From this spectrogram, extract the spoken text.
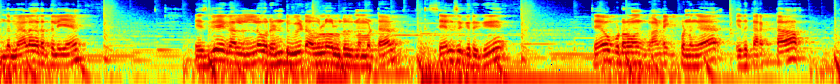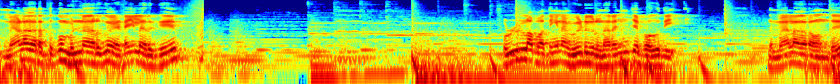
இந்த மேலகரத்துலேயே எஸ்பிஐ காலனியில் ஒரு ரெண்டு வீடு அவ்வளோ இருக்குது நம்மகிட்ட. சேல்ஸுக்கு இருக்குது தேவைப்படுறவங்க காண்டாக்ட் பண்ணுங்கள் இது கரெக்டாக மேலகரத்துக்கும் மின்னருக்கும் இடையில இருக்குது ஃபுல்லாக பார்த்தீங்கன்னா வீடுகள் நிறைஞ்ச பகுதி. இந்த மேலகரம் வந்து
